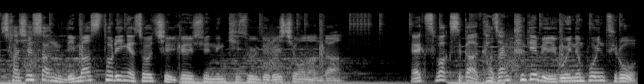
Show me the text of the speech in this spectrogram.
사실상 remastering해서 즐길 수 있는 기술들을 지원한다 엑스박스가 가장 크게 밀고 있는 포인트로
